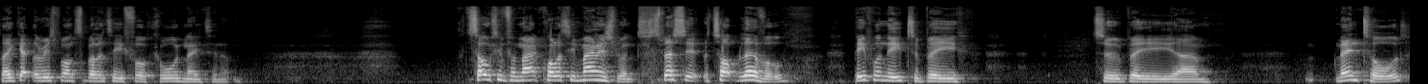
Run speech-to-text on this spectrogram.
they get the responsibility for coordinating them. Consulting for quality management, especially at the top level, people need to be to be um, mentored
